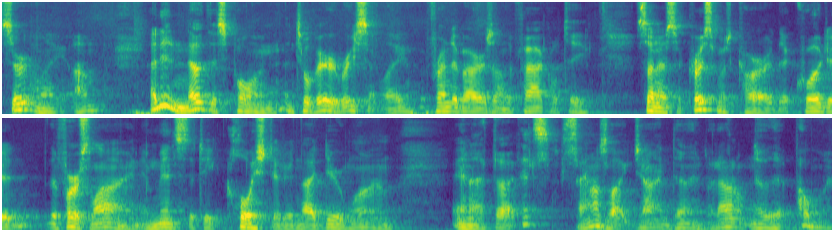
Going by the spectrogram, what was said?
Certainly. Um, I didn't know this poem until very recently. A friend of ours on the faculty sent us a Christmas card that quoted the first line, Immensity cloistered in thy dear womb. And I thought, that sounds like John Donne, but I don't know that poem.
